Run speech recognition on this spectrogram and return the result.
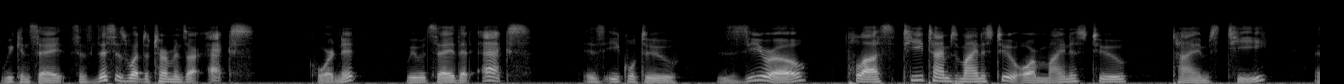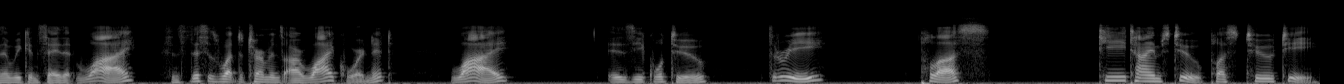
we can say, since this is what determines our x coordinate, we would say that x is equal to 0 plus t times minus 2, or minus 2 times t. And then we can say that y, since this is what determines our y coordinate, y is equal to 3 plus t times 2 plus 2t.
